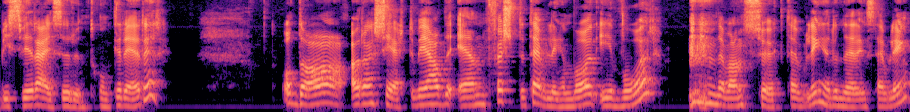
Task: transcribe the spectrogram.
hvis vi reiser rundt og konkurrerer. Og da arrangerte vi, jeg hadde en første tevlingen vår i vår. Det var en søktevling, en runderingstevling.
